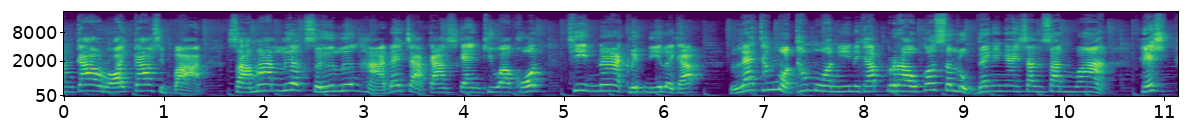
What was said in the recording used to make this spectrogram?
3,990 บาท สามารถเลือกซื้อเลือกหาได้จากการสแกน QR code ที่หน้าคลิปนี้เลยครับและทั้งหมดทั้งมวลนี้นะครับเราก็สรุปได้ง่ายๆ สั้น ๆ ว่า HP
